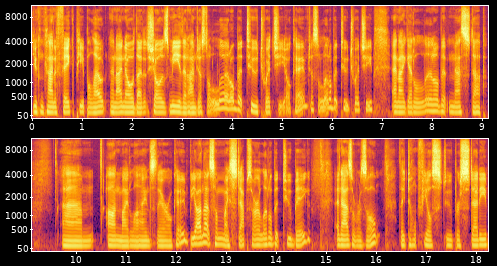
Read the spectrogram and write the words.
you can kind of fake people out. And I know that it shows me that I'm just a little bit too twitchy, okay? I'm Just a little bit too twitchy. And I get a little bit messed up um, on my lines there, okay? Beyond that, some of my steps are a little bit too big. And as a result, they don't feel super steady.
